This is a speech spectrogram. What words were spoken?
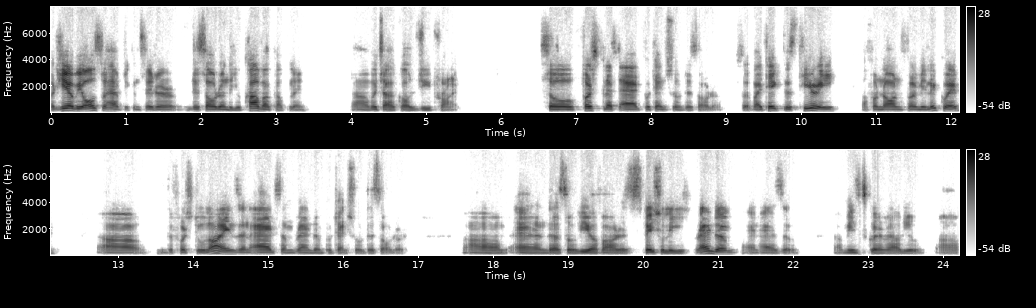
But here we also have to consider disorder in the Yukawa coupling, uh, which I'll call G prime. So first, let's add potential disorder. So if I take this theory of a non-Fermi liquid, uh, the first two lines, and add some random potential disorder. Um, and uh, so V of R is spatially random and has a, a mean square value uh,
